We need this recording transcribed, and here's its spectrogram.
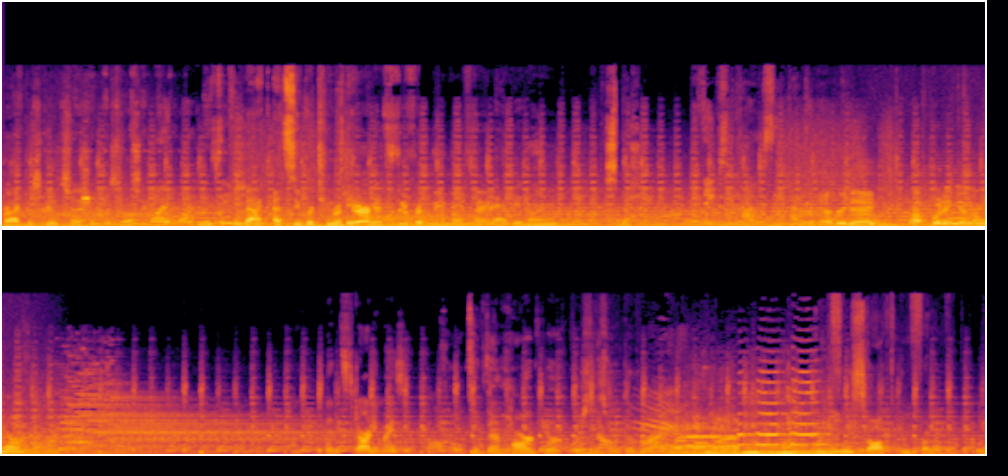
practice good social distancing. Looking back at Super Tuesday. Fresh hits differently these days. Everyone, especially. Thanks to Every day, uh, putting in the work. Then starting my Zoom call. Results of their hard work versus with the variety. Briefly stopped in front of the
